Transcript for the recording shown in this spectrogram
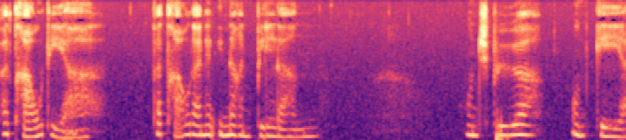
Vertrau dir, vertrau deinen inneren Bildern und spür und gehe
